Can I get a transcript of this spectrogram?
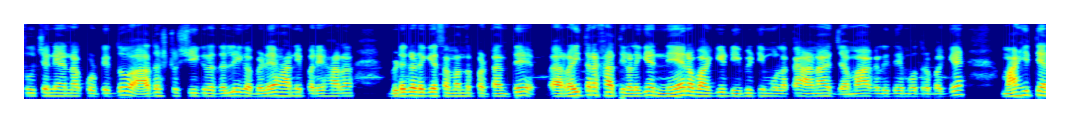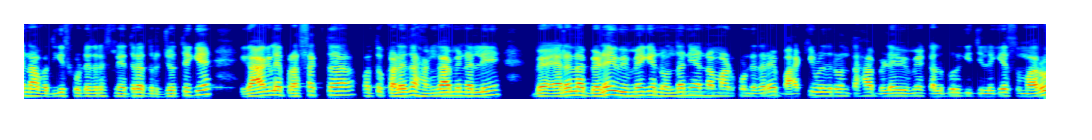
ಸೂಚನೆಯನ್ನ ಕೊಟ್ಟಿದ್ದು, ಆದಷ್ಟು ಶೀಘ್ರದಲ್ಲಿ ಈಗ ಬೆಳೆ ಹಾನಿ ಪರಿಹಾರ ಬಿಡುಗಡೆಗೆ ಸಂಬಂಧಪಟ್ಟಂತೆ ರೈತರ ಖಾತೆಗಳಿಗೆ ನೇರವಾಗಿ ಡಿಬಿಟಿ ಮೂಲಕ ಹಣ ಜಮಾ ಆಗಲಿದೆ ಎಂಬುದರ ಬಗ್ಗೆ ಮಾಹಿತಿಯನ್ನ ಒದಗಿಸಿಕೊಟ್ಟಿದ್ದಾರೆ ಸ್ನೇಹಿತರೆ. ಅದ್ರ ಜೊತೆಗೆ ಈಗಾಗಲೇ ಪ್ರಸಕ್ತ ಮತ್ತು ಕಳೆದ ಹಂಗಾಮಿನಲ್ಲಿ ಯಾರೆಲ್ಲ ಬೆಳೆ ವಿಮೆಗೆ ನೋಂದಣಿಯನ್ನ ಮಾಡ್ಕೊಂಡಿದ್ದಾರೆ ಬಾಕಿ ಉಳಿದಿರುವಂತಹ ಬೆಳೆ ವಿಮೆ ಕಲಬುರಗಿ ಜಿಲ್ಲೆಗೆ ಸುಮಾರು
